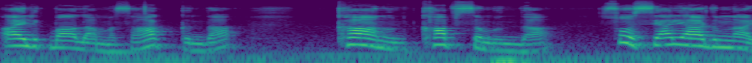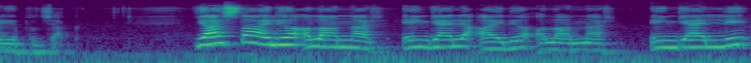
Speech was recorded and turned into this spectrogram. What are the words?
aylık bağlanması hakkında kanun kapsamında sosyal yardımlar yapılacak. Yaşlı aylığı alanlar, engelli aylığı alanlar, engelli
